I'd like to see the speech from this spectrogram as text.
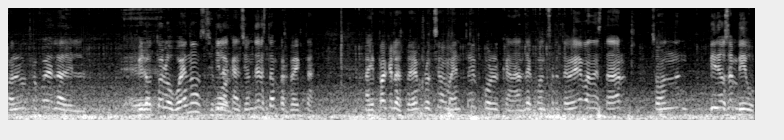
¿Cuál otro fue? La del piloto de los buenos y la canción de Eres tan perfecta. Ahí para que la esperen próximamente por el canal de Concert TV van a estar, son videos en vivo.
